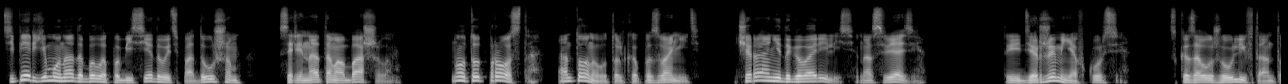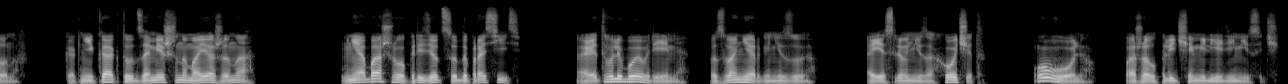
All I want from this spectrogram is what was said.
Теперь ему надо было побеседовать по душам с Ренатом Абашевым. Ну, тут просто. Антонову только позвонить. Вчера они договорились, на связи. «Ты держи меня в курсе», — сказал уже у лифта Антонов. «Как-никак тут замешана моя жена. Мне Абашева придется допросить. А это в любое время. Позвони, организую. А если он не захочет, уволю», — пожал плечами Илья Денисович.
